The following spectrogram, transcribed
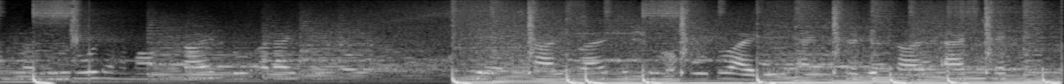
temporarily hold an amount prior to arrival. Guests are required to show a photo ID and credit card at check-in.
